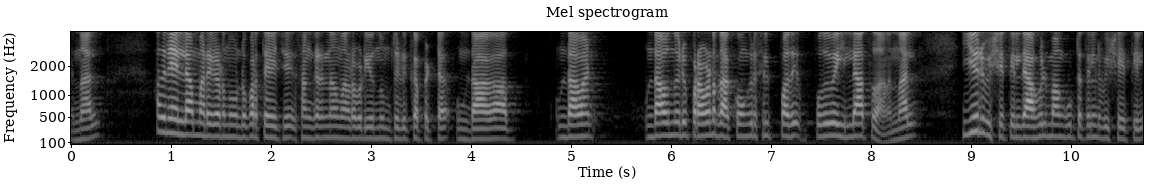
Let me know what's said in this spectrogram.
എന്നാൽ അതിനെല്ലാം മറികടന്നുകൊണ്ട് പ്രത്യേകിച്ച് സംഘടനാ നടപടിയൊന്നും തിടുക്കപ്പെട്ട് ഉണ്ടാകാ ഉണ്ടാവാൻ ഉണ്ടാകുന്ന ഒരു പ്രവണത കോൺഗ്രസിൽ പതി പൊതുവെ ഇല്ലാത്തതാണ്. എന്നാൽ ഈ ഒരു വിഷയത്തിൽ രാഹുൽ മാങ്കൂട്ടത്തിന്റെ വിഷയത്തിൽ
